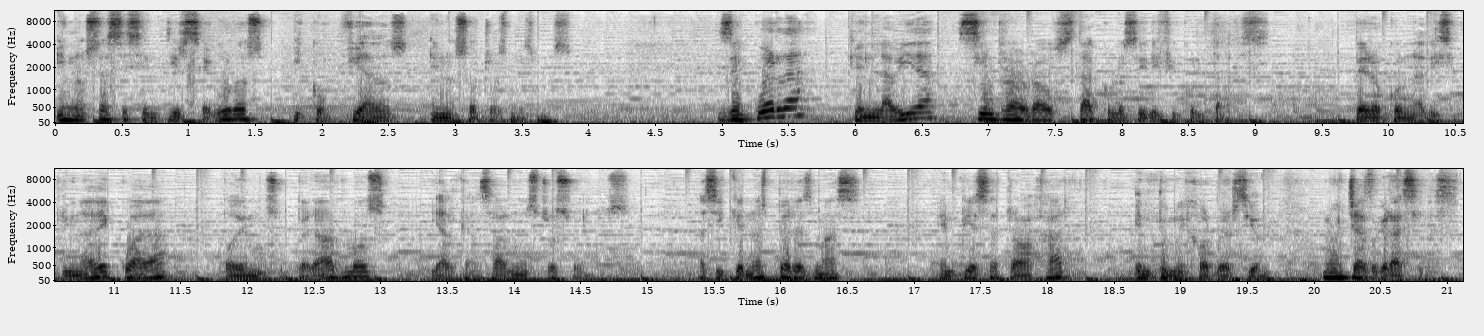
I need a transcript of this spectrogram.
Y nos hace sentir seguros y confiados en nosotros mismos. Recuerda que en la vida siempre habrá obstáculos y dificultades pero con la disciplina adecuada podemos superarlos y alcanzar nuestros sueños. Así que no esperes más, empieza a trabajar en tu mejor versión. Muchas gracias.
